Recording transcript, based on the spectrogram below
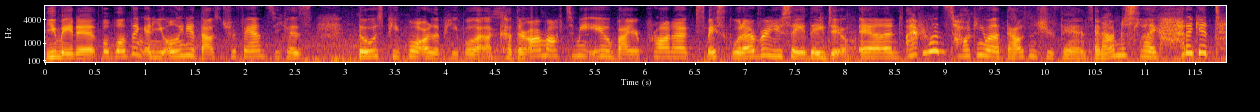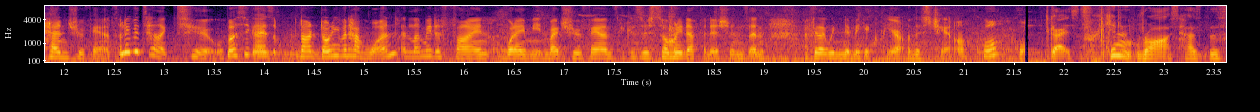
you made it, full blown thing, and you only need thousand true fans because those people are the people that like cut their arm off to meet you, buy your product, basically whatever you say they do. And everyone's talking about thousand true fans and I'm just like, how to get 10 true fans? Not even 10, like two. Most of you guys don't, don't even have one. And let me define what I mean by true fans because there's so many definitions and I feel like we need to make it clear on this channel. Cool? Cool. Guys, freaking Ross has this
